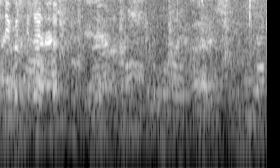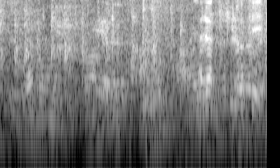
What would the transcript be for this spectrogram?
Пошли, пошли дальше. Ален, чуть быстрее.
